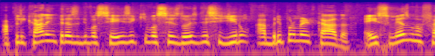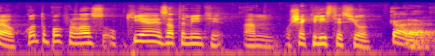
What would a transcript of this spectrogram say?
aplicar na empresa de vocês e que vocês dois decidiram abrir para o mercado. É isso mesmo, Rafael? Conta um pouco para nós o que é exatamente um, o checklist SEO. Cara,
